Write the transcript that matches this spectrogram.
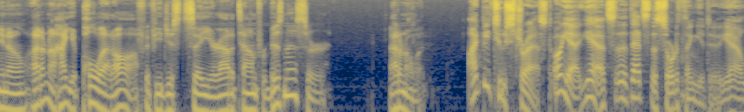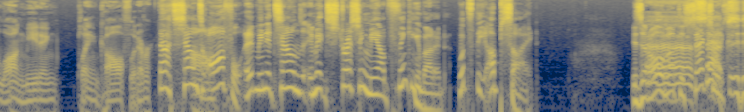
you know I don't know how you pull that off if you just say you're out of town for business or I don't know what. I'd be too stressed. Oh yeah, yeah. It's the, that's the sort of thing you do. Yeah, long meeting, playing golf, whatever. That sounds Um, awful. I mean, it sounds. I mean, it's stressing me out thinking about it. What's the upside? Is it all about the Uh, sex? sex. Or,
